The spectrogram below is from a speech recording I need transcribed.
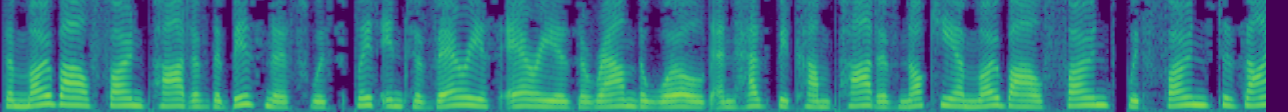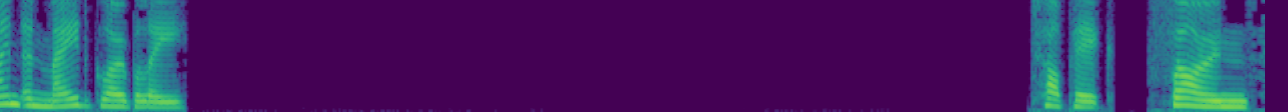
The mobile phone part of the business was split into various areas around the world and has become part of Nokia mobile phones, with phones designed and made globally. Phones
